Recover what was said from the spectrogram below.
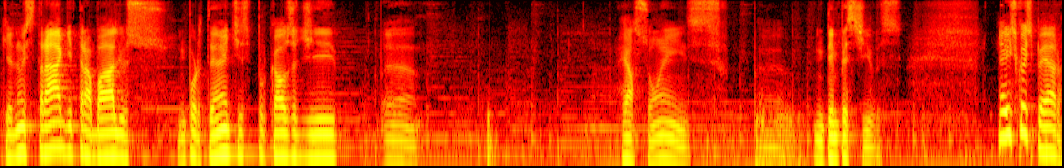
Que ele não estrague trabalhos importantes por causa de uh, reações uh, intempestivas. É isso que eu espero.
